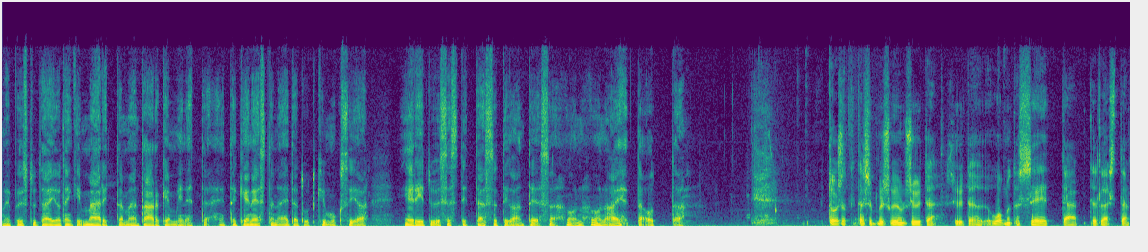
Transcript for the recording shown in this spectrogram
me pystytään jotenkin määrittämään tarkemmin, että, että kenestä näitä tutkimuksia erityisesti tässä tilanteessa on, on aihetta ottaa. Toisaalta tässä myös on syytä, syytä huomata se, että tällaista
